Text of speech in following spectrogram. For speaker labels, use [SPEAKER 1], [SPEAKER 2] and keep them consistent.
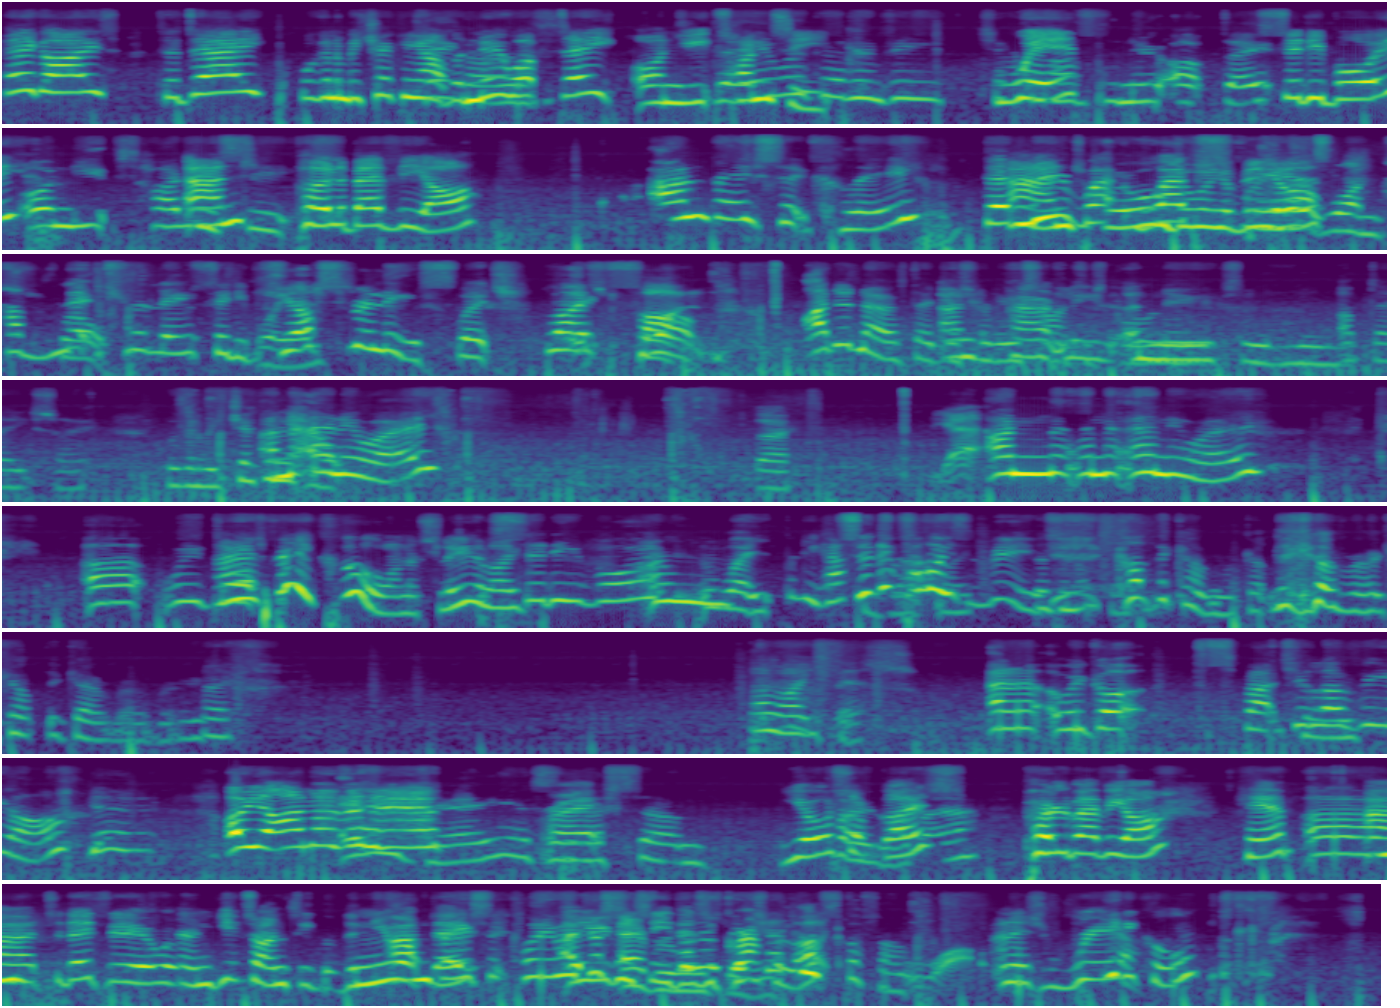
[SPEAKER 1] Hey guys, today we're going to be checking out
[SPEAKER 2] Hey
[SPEAKER 1] the new update on Yeeps
[SPEAKER 2] Today
[SPEAKER 1] Hide and Seek
[SPEAKER 2] gonna be checking
[SPEAKER 1] with
[SPEAKER 2] the new update
[SPEAKER 1] City Boy
[SPEAKER 2] on Yeeps Hide and,
[SPEAKER 1] and
[SPEAKER 2] Seek.
[SPEAKER 1] Polar Bear VR.
[SPEAKER 2] and basically, the
[SPEAKER 1] And
[SPEAKER 2] new web,
[SPEAKER 1] we're all
[SPEAKER 2] web
[SPEAKER 1] doing a video at once.
[SPEAKER 2] have
[SPEAKER 1] Well,
[SPEAKER 2] literally
[SPEAKER 1] City Boy
[SPEAKER 2] just
[SPEAKER 1] is,
[SPEAKER 2] released.
[SPEAKER 1] which
[SPEAKER 2] Like,
[SPEAKER 1] is fun
[SPEAKER 2] I don't know if they just
[SPEAKER 1] And
[SPEAKER 2] released.
[SPEAKER 1] Apparently a new update. So we're going to be checking
[SPEAKER 2] and
[SPEAKER 1] it out.
[SPEAKER 2] And anyway,
[SPEAKER 1] So, yeah,
[SPEAKER 2] and, and anyway, uh, we
[SPEAKER 1] and
[SPEAKER 2] got
[SPEAKER 1] it's pretty cool, honestly. Like,
[SPEAKER 2] City Boy.
[SPEAKER 1] I'm
[SPEAKER 2] Wait,
[SPEAKER 1] pretty happy.
[SPEAKER 2] City
[SPEAKER 1] that,
[SPEAKER 2] Boy's
[SPEAKER 1] like,
[SPEAKER 2] me. Cut the camera. Cut the camera. Cut the camera. Bro.
[SPEAKER 1] I like this.
[SPEAKER 2] And uh, we got Spatula VR.
[SPEAKER 1] Yeah. Oh yeah, I'm over here.
[SPEAKER 2] AJ, it's
[SPEAKER 3] Right.
[SPEAKER 2] um,
[SPEAKER 3] Yo, what's up, guys?
[SPEAKER 2] Bear.
[SPEAKER 3] Polar Bear VR here.
[SPEAKER 2] Um,
[SPEAKER 3] Uh, today's video, we're in Geeks Hunting with the new
[SPEAKER 2] and
[SPEAKER 3] update,
[SPEAKER 2] basically,
[SPEAKER 3] as you
[SPEAKER 2] just
[SPEAKER 3] can see, there's a grapple up.
[SPEAKER 2] stuff out.
[SPEAKER 3] and it's really
[SPEAKER 2] Yeah.
[SPEAKER 3] cool.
